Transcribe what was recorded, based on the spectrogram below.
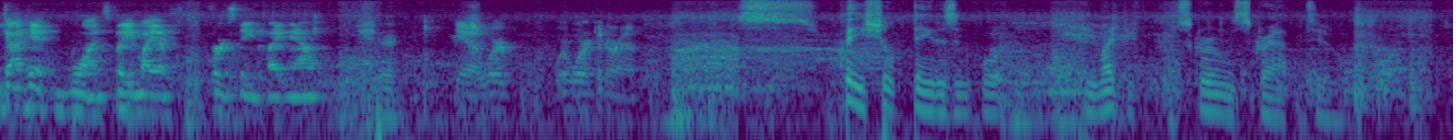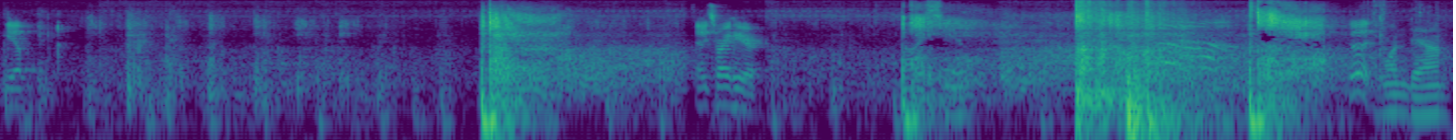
He got hit once, but he might have first aid by now. Sure. Yeah, we're we're working around. Spatial data is important. You might be screwing with scrap too. Yep. Oh, he's right here. Oh, I see him. Good. One down.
